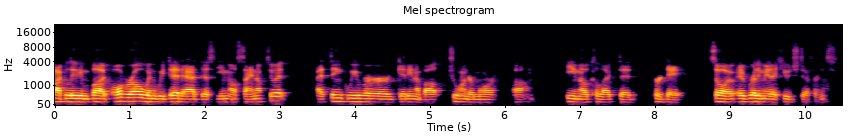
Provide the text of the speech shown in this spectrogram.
populating. But overall, when we did add this email sign up to it, I think we were getting about 200 more um, email collected per day. So it really made a huge difference.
